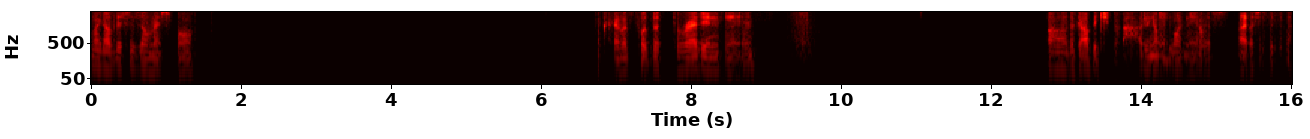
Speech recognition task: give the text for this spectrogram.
Oh my god, this is almost full. Okay, let's put the thread in here. Oh, the garbage. I don't know if we want any of this. Alright, let's just leave it there.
